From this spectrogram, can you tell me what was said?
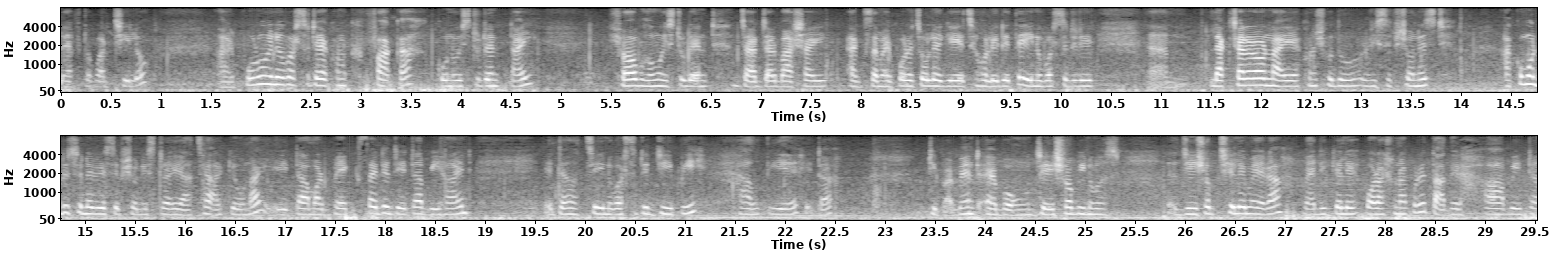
ল্যাপটপ আর ছিল। আর পুরো ইউনিভার্সিটি এখন ফাঁকা, কোনো স্টুডেন্ট নাই। সব হোম স্টুডেন্ট যার যার বাসায় এক্সামের পরে চলে গিয়েছে হলিডেতে ইউনিভার্সিটির লেকচারারও নাই, এখন শুধু রিসেপশনিস্ট অ্যাকোমোডেশনের রিসেপশনিস্টরাই আছে, আর কেউ নাই। এটা আমার ব্যাক সাইডে যেটা বিহাইন্ড এটা হচ্ছে ইউনিভার্সিটির জিপি হেলথ ইয়ে এটা ডিপার্টমেন্ট এবং যেসব ইউনিভার্স যেসব ছেলেমেয়েরা মেডিকেলে পড়াশোনা করে, তাদের হাব এটা,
